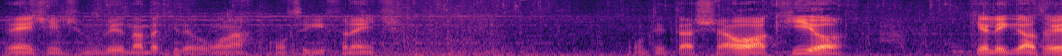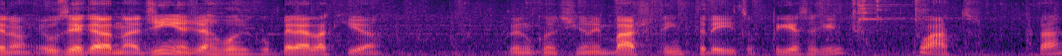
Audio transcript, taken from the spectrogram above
Vem, gente, não veio nada aqui, Vamos lá, vamos seguir em frente. Vamos tentar achar. Ó, aqui, ó. Que é legal, tá vendo? Eu usei a granadinha, já vou recuperar ela aqui, ó. Tá vendo o cantinho lá embaixo? Tem três. Eu peguei essa aqui, quatro, tá?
